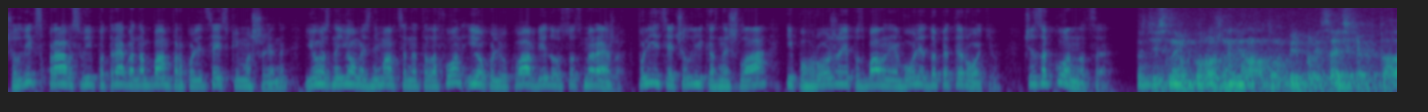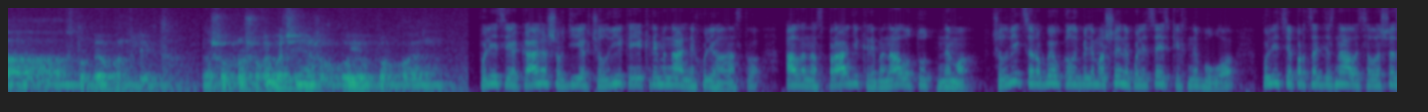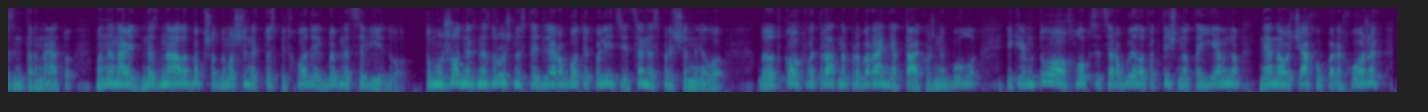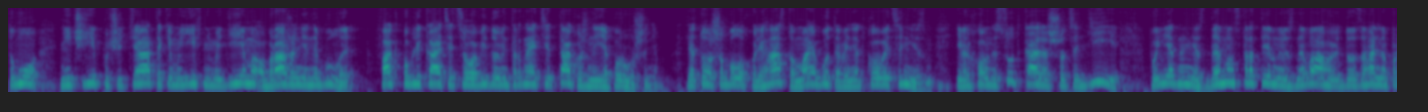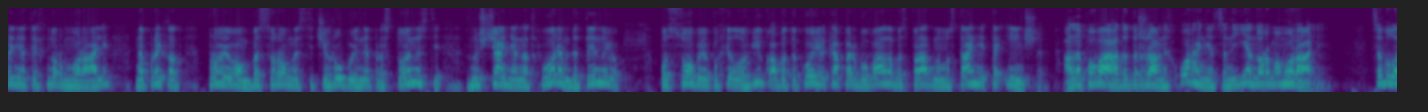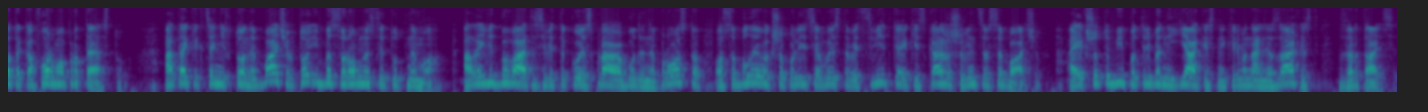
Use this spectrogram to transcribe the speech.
Чоловік справив свої потреби на бампер поліцейської машини. Його знайомий знімав це на телефон і опублікував відео в соцмережах. Поліція чоловіка знайшла і погрожує позбавлення волі до 5 років. Чи законно це? Здійснив порожнення на автомобіль поліцейських та вступив в конфлікт. За що прошу вибачення, жалкую про. Поліція каже, що в діях чоловіка є кримінальне хуліганство, але насправді криміналу тут нема. Чоловік це робив, коли біля машини поліцейських не було. Поліція про це дізналася лише з інтернету. Вони навіть не знали б, що до машини хтось підходить, якби б не це відео. Тому жодних незручностей для роботи поліції це не спричинило. Додаткових витрат на прибирання також не було. І крім того, хлопці це робили фактично таємно, не на очах у перехожих, тому нічиї почуття такими їхніми діями ображені не були. Факт публікації цього відео в інтернеті також не є порушенням. Для того, щоб було хуліганство, має бути винятковий цинізм. І Верховний суд каже, що це дії поєднані з демонстративною зневагою до загальноприйнятих норм моралі, наприклад, проявом безсоромності чи грубої непристойності, знущання над хворим дитиною. Особою похилого віку або такою, яка перебувала в безпорадному стані та інше. Але повага до державних органів це не є норма моралі. Це була така форма протесту. А так як це ніхто не бачив, то і безсоромності тут нема. Але й відбиватися від такої справи буде непросто, особливо якщо поліція виставить свідка, який скаже, що він це все бачив. А якщо тобі потрібен якісний кримінальний захист, звертайся.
